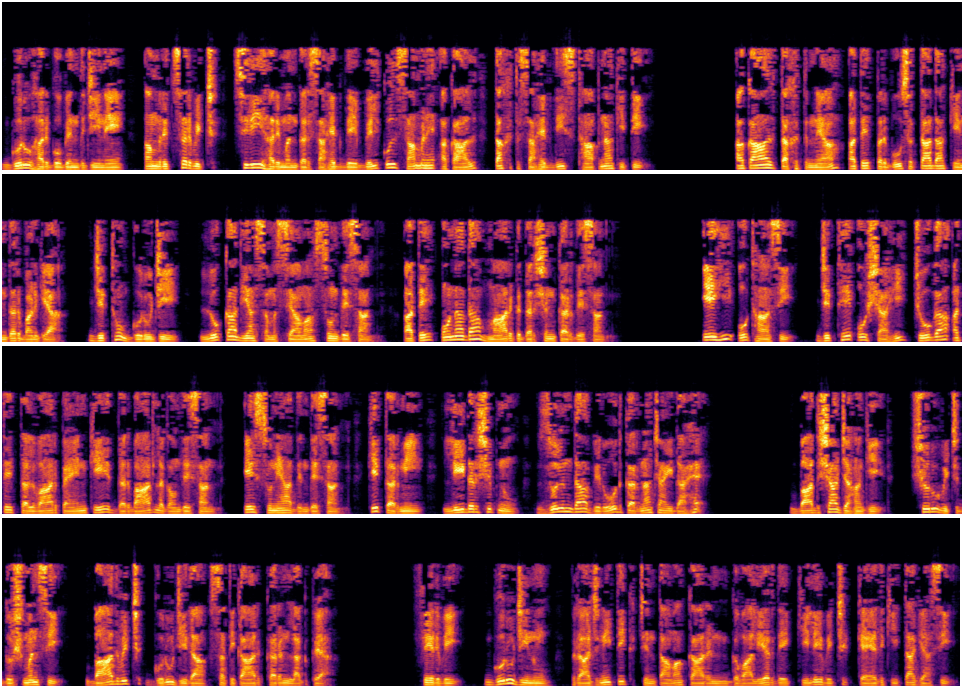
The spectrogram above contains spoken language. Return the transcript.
ਗੁਰੂ ਹਰਗੋਬਿੰਦ ਜੀ ਨੇ ਅੰਮ੍ਰਿਤਸਰ ਵਿੱਚ ਸ੍ਰੀ ਹਰਿਮੰਦਰ ਸਾਹਿਬ ਦੇ ਬਿਲਕੁਲ ਸਾਹਮਣੇ ਅਕਾਲ ਤਖਤ ਸਾਹਿਬ ਦੀ ਸਥਾਪਨਾ ਕੀਤੀ। ਅਕਾਲ ਤਖਤ ਨਿਆਂ ਅਤੇ ਪ੍ਰਭੂਸੱਤਾ ਦਾ ਕੇਂਦਰ ਬਣ ਗਿਆ, ਜਿੱਥੋਂ ਗੁਰੂ ਜੀ ਲੋਕਾਂ ਦੀਆਂ ਸਮੱਸਿਆਵਾਂ ਸੁਣਦੇ ਸਨ ਅਤੇ ਉਹਨਾਂ ਦਾ ਮਾਰਗਦਰਸ਼ਨ ਕਰਦੇ ਸਨ। ਇਹੀ ਉਹ ਥਾਂ ਸੀ ਜਿੱਥੇ ਉਹ ਸ਼ਾਹੀ ਚੋਗਾ ਅਤੇ ਤਲਵਾਰ ਪਹਿਨ ਕੇ ਦਰਬਾਰ ਲਗਾਉਂਦੇ ਸਨ। ਇਹ ਸੁਨੇਹਾ ਦਿੰਦੇ ਸਨ ਕਿ ਧਰਮੀ ਲੀਡਰਸ਼ਿਪ ਨੂੰ ਜ਼ੁਲਮ ਦਾ ਵਿਰੋਧ ਕਰਨਾ ਚਾਹੀਦਾ ਹੈ। ਬਾਦਸ਼ਾਹ ਜਹਾਂਗੀਰ ਸ਼ੁਰੂ ਵਿੱਚ ਦੁਸ਼ਮਣ ਸੀ, ਬਾਅਦ ਵਿੱਚ ਗੁਰੂ ਜੀ ਦਾ ਸਤਿਕਾਰ ਕਰਨ ਲੱਗ ਪਿਆ। ਫਿਰ ਵੀ ਗੁਰੂ ਜੀ ਨੂੰ ਰਾਜਨੀਤਿਕ ਚਿੰਤਾਵਾਂ ਕਾਰਨ ਗਵਾਲੀਅਰ ਦੇ ਕਿਲੇ ਵਿੱਚ ਕੈਦ ਕੀਤਾ ਗਿਆ ਸੀ।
